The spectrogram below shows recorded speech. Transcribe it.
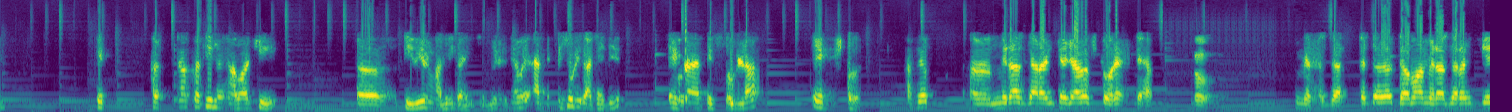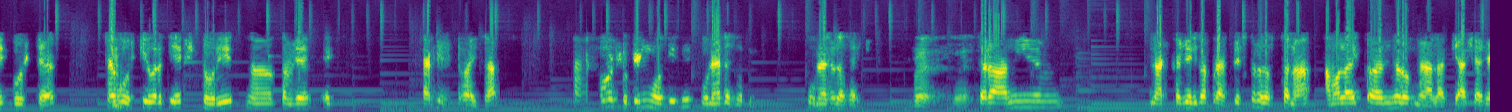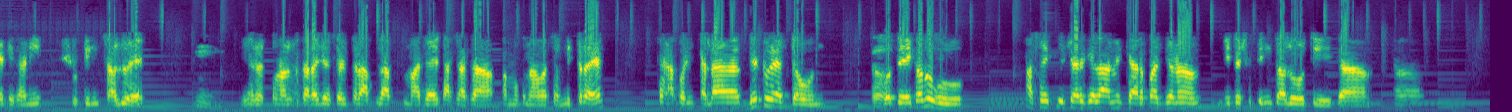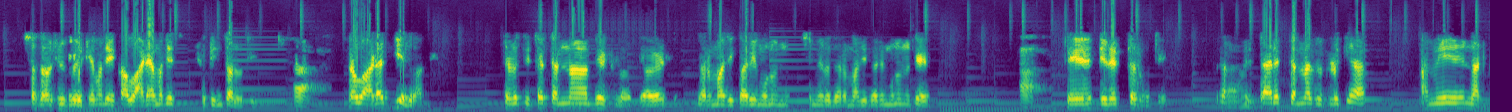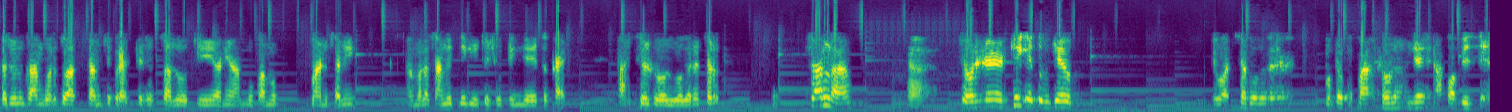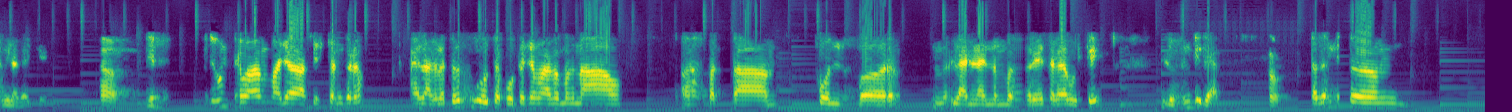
एक कथाकथी नावाची टीव्ही मालिका यायची म्हणजे त्यावेळी एपिसोड गाठायची. एका एपिसोडला एक स्टोरी असं मिराजदारांच्या ज्या स्टोऱ्या त्या. हो. मिराजदार दमा मिराजदारांची एक गोष्ट त्या गोष्टीवरती एक स्टोरी म्हणजे एक पॅकेज ठेवायचा. शूटिंग होती ती पुण्यातच होती. पुण्यातच असायची. तर आम्ही नाटकाची एकदा प्रॅक्टिस करत असताना आम्हाला एक निरोप मिळाला की अशा अशा ठिकाणी शूटिंग चालू आहे. हं. कोणाला करायचे असेल तर आपला माझा एक असा अमुक नावाचा मित्र आहे. तर आपण त्याला भेटूयात जाऊन. होते का बघू? असा एक विचार केला. आम्ही चार पाच जण जिथे शूटिंग चालू होती त्या सदाशिव पेठेमध्ये एका वाड्यामध्ये शूटिंग चालू होती. हा. त्या वाड्यात गेलो आम्ही. तर तिथे त्यांना भेटलो. त्यावेळेस धर्माधिकारी म्हणून सिनियर धर्माधिकारी म्हणून होते. हा. ते डिरेक्टर होते. आम्ही डायरेक्ट त्यांना भेटलो की आम्ही नाटकातून काम करतो. आता आमची प्रॅक्टिस चालू होती आणि अमुक अमुक माणसांनी आम्हाला सांगितले की इथे शूटिंग द्यायचं काय? असतील रोल वगैरे. तर सांगा ठीक आहे तुमचे व्हॉट्सअप वगैरे फोटो पाठवलं म्हणजे ऑफिस द्यावी लागायची. हा. देऊन तेव्हा माझ्या असिस्टंटकडे काय लागलं तर होतं. फोटोच्या मागं मग नाव पत्ता फोन नंबर लँडलाईन नंबर वगैरे सगळ्या गोष्टी लिहून दिल्या. हो.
